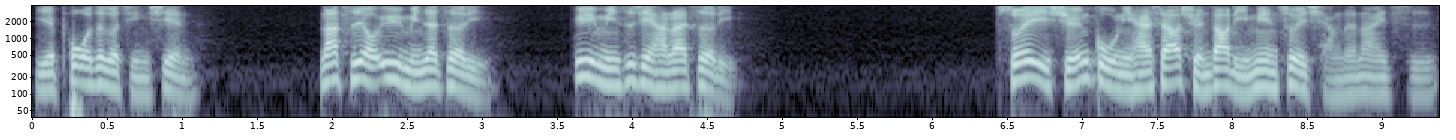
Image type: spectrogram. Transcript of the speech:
也破这个颈线。那只有裕民在这里，裕民之前还在这里，所以选股你还是要选到里面最强的那一只，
